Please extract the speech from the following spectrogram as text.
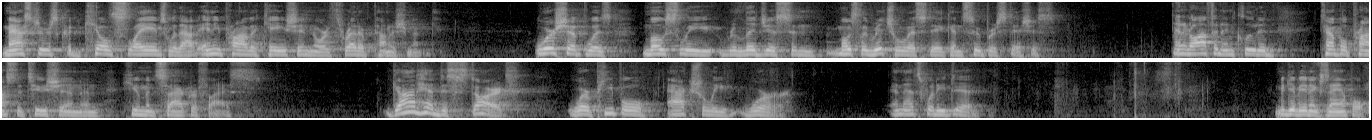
Masters could kill slaves without any provocation or threat of punishment. Worship was mostly religious and mostly ritualistic and superstitious. And it often included temple prostitution and human sacrifice. God had to start where people actually were. And that's what he did. Let me give you an example.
